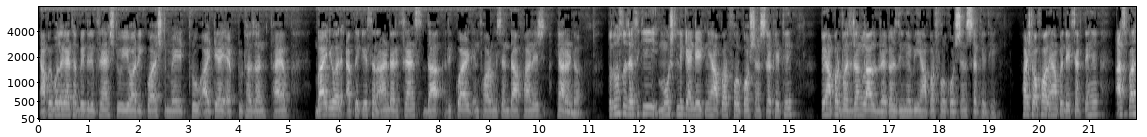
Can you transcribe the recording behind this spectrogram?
यहाँ पे बोला गया था with reference to your request made through R T I act 2005 vide your application under reference the required information the furnish hereunder तो दोस्तों, जैसे कि मोस्टली कैंडिडेट ने यहाँ पर फोर क्वेश्चंस रखे थे तो यहाँ पर बजरंग लाल रेगर जी ने भी यहाँ पर फोर क्वेश्चंस रखे थे। फ़र्स्ट ऑफ़ ऑल यहाँ पे देख सकते हैं As per,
